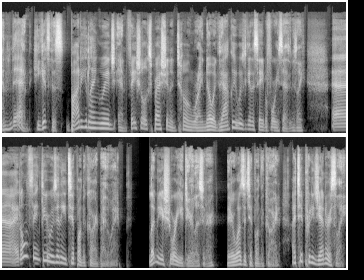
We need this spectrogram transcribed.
And then he gets this body language and facial expression and tone where I know exactly what he's going to say before he says it. He's like, uh, I don't think there was any tip on the card, by the way. Let me assure you, dear listener, there was a tip on the card. I tip pretty generously.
